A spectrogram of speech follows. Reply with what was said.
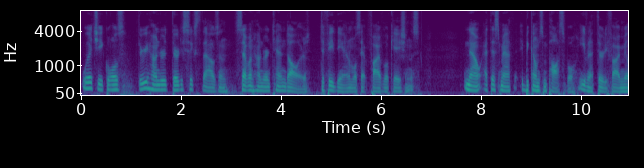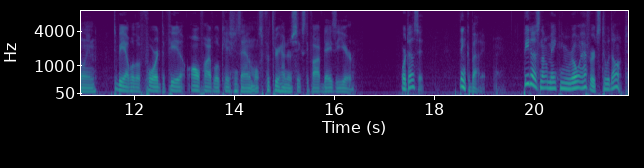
which equals $336,710 to feed the animals at five locations. Now, at this math, it becomes impossible, even at 35 million to be able to afford to feed all five locations animals for 365 days a year. Or does it? Think about it. PETA is not making real efforts to adopt.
